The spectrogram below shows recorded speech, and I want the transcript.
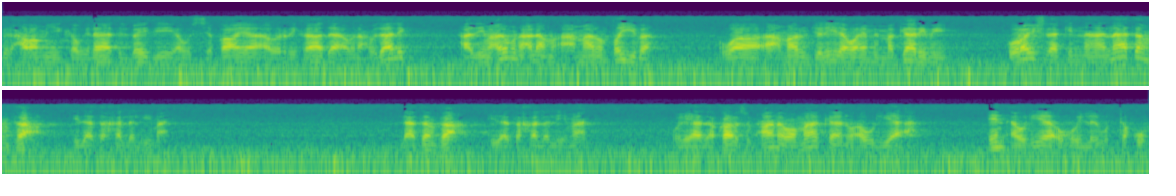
بالحرم كولاية البيت أو السقاية أو الرفادة أو نحو ذلك. هذه معلوم أعمال طيبة وأعمال جليلة وهي من مكارم قريش لكنها لا تنفع إذا تخلى الإيمان. لا تنفع إذا تخلى الإيمان. ولهذا قال سبحانه وما كانوا أولياءه إن أولياؤه إلا المتقون.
